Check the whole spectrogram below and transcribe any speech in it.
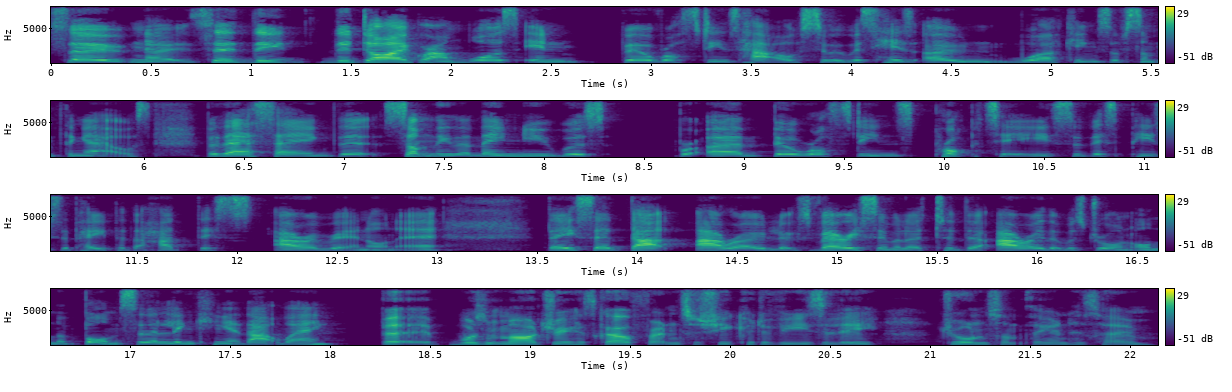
So no, so the the diagram was in Bill Rothstein's house, so it was his own workings of something else. But they're saying that something that they knew was um, Bill Rothstein's property, so this piece of paper that had this arrow written on it, they said that arrow looks very similar to the arrow that was drawn on the bomb, so they're linking it that way. But it wasn't Marjorie his girlfriend, so she could have easily drawn something in his home.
